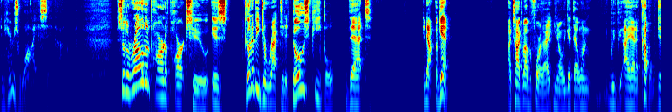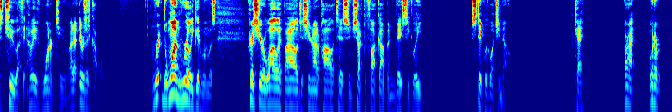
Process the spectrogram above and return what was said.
And here's why I say that. So, the relevant part of part two is going to be directed at those people that, now, again, I talked about before that, you know, we get that one. We I had a couple, just two, I think, it was one or two. I, there was a couple. the one really good one was Chris, you're a wildlife biologist. You're not a politician. Shut the fuck up and basically stick with what you know. Okay? All right. Whatever.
